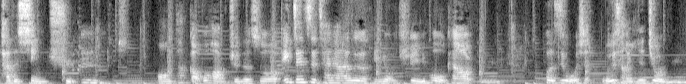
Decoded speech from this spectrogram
他的兴趣。嗯，哦，他搞不好觉得说，哎，这次参加这个很有趣，以后我看到鱼，或者是我想我就想研究鱼，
